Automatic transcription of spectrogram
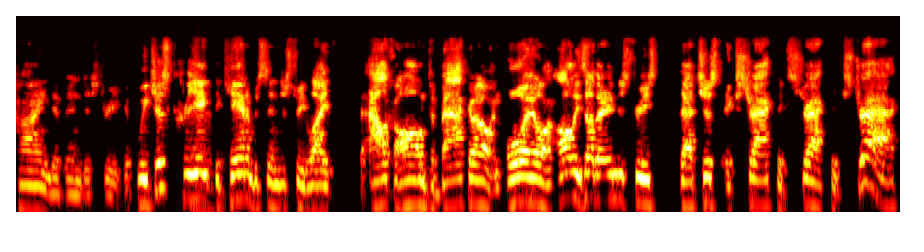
kind of industry. If we just create the cannabis industry like the alcohol and tobacco and oil and all these other industries that just extract, extract, extract,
